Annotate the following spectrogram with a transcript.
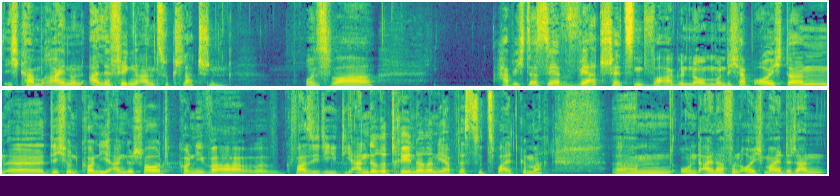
Ich kam rein und alle fingen an zu klatschen. Und zwar habe ich das sehr wertschätzend wahrgenommen. Und ich habe euch dann, äh, dich und Conny angeschaut. Conny war äh, quasi die, die andere Trainerin, ihr habt das zu zweit gemacht. Ähm, und einer von euch meinte dann,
